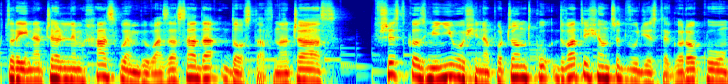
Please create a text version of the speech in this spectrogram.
której naczelnym hasłem była zasada dostaw na czas. Wszystko zmieniło się na początku 2020 roku,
